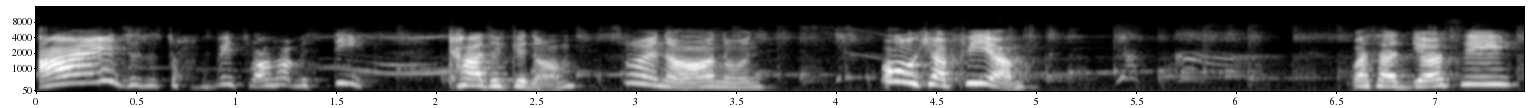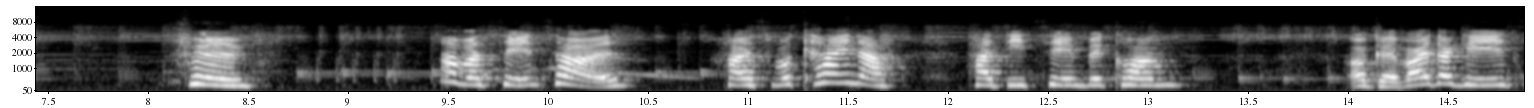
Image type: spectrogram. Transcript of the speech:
Eins, das ist doch ein Witz. Warum habe ich die Karte genommen? Keine Ahnung. Oh, ich habe vier. Was hat Jossi? Fünf. Aber zehn Zahl. Heißt wohl keiner hat die zehn bekommen. Okay, weiter geht's.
